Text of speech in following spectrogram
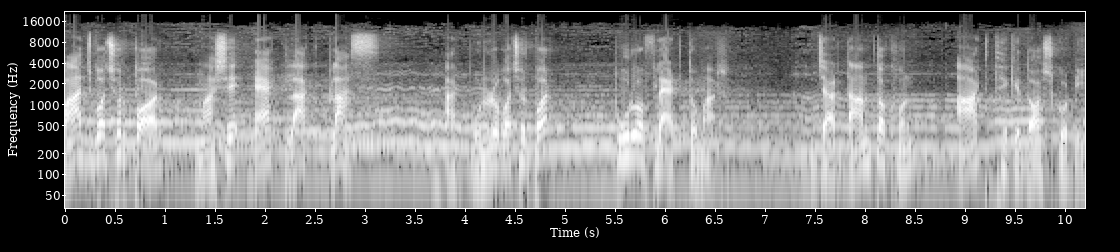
পাঁচ বছর পর মাসে এক লাখ প্লাস, আর পনেরো বছর পর পুরো ফ্ল্যাট তোমার, যার দাম তখন আট থেকে দশ কোটি।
